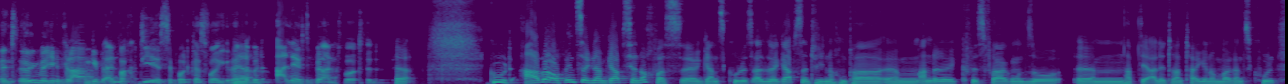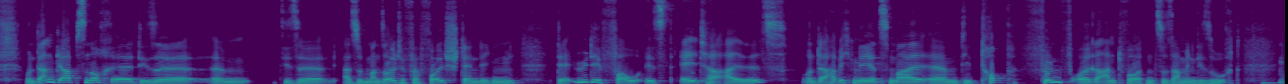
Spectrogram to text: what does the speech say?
Wenn es irgendwelche Fragen gibt, einfach die erste Podcast-Folge hören, ja. da wird alles beantwortet. Ja. Gut, aber auf Instagram gab es ja noch was äh, ganz Cooles. Also da gab es natürlich noch ein paar ähm, andere Quizfragen und so. Ähm, habt ihr alle dran teilgenommen, war ganz cool. Und dann gab es noch äh, diese, ähm, diese, also man sollte vervollständigen, der ÜDV ist älter als. Und da habe ich mir jetzt mal ähm, die Top 5 eurer Antworten zusammengesucht.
